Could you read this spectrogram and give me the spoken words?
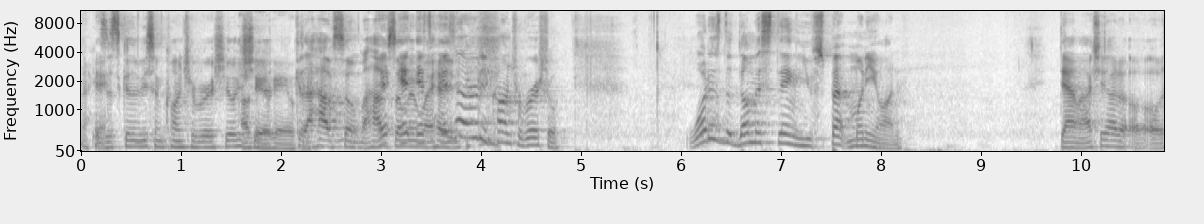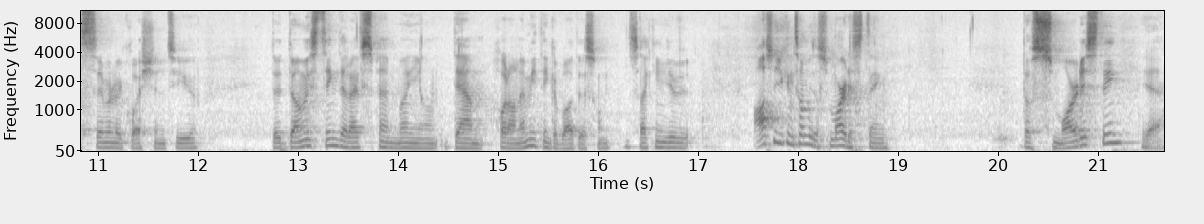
okay. Is this gonna be some controversial Okay, shit? okay, okay. Because I have some. I have It- some it- in my head. it's not really controversial. What is the dumbest thing you've spent money on? Damn, I actually had a, a, a similar question to you. The dumbest thing that I've spent money on. Damn, hold on. Let me think about this one, so I can give it Also, you can tell me the smartest thing. the smartest thing. Yeah.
